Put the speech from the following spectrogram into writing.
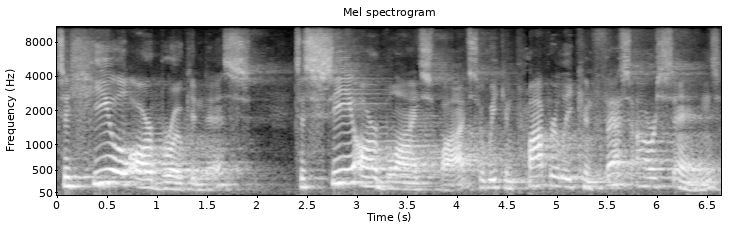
to heal our brokenness, to see our blind spots so we can properly confess our sins.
